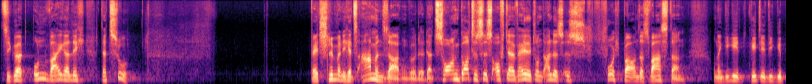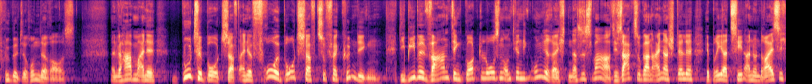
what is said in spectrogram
Sie gehört unweigerlich dazu. Wäre jetzt schlimm, wenn ich jetzt Amen sagen würde. Der Zorn Gottes ist auf der Welt und alles ist furchtbar und das war's dann und dann geht, ihr wie geprügelte Hunde raus. Denn wir haben eine gute Botschaft, eine frohe Botschaft zu verkündigen. Die Bibel warnt den Gottlosen und den Ungerechten, das ist wahr. Sie sagt sogar an einer Stelle, Hebräer 10, 31,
